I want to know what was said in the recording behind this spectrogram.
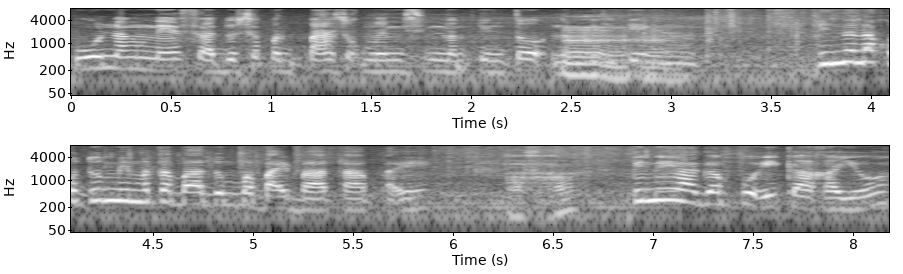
unang mesa, doon sa pagpasok ng mismo ng pinto ng Mm, building. Dinala ko doon, may matabadong babae bata pa eh. Aha. Pinayagan po ika kayo?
